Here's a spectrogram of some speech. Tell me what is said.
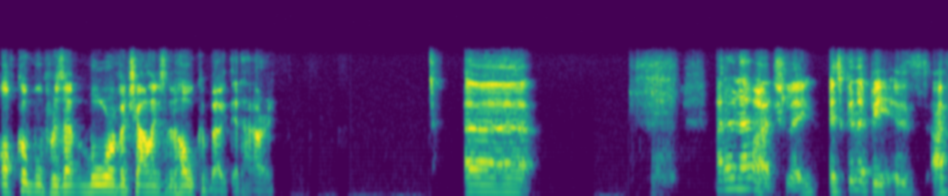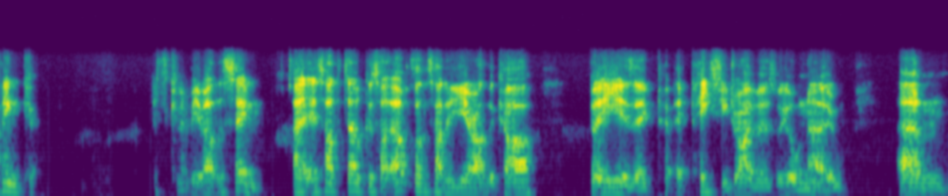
Ocon will present more of a challenge than Hulkenberg did, Harry? Uh, I don't know. Actually, it's gonna be. It's, I think it's gonna be about the same. Uh, it's hard to tell because Ocon's had a year out of the car, but he is a, a pacey driver, as we all know. Um,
